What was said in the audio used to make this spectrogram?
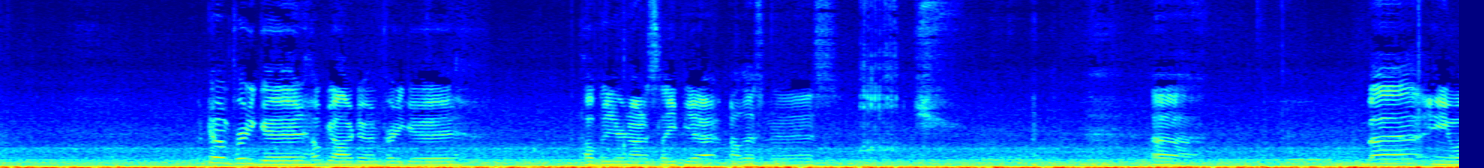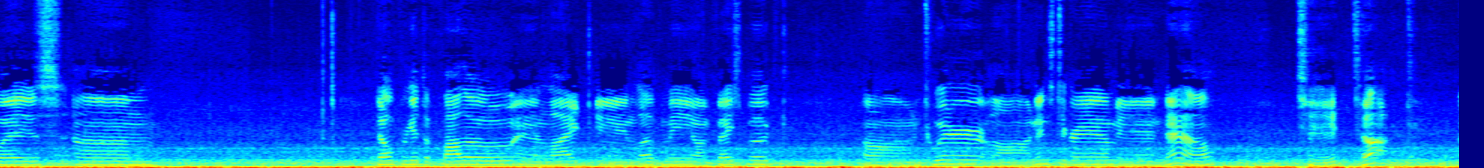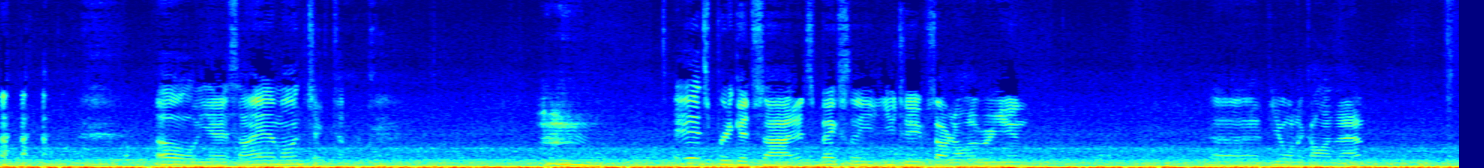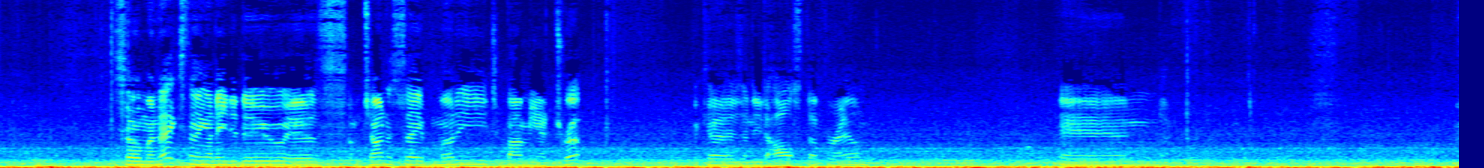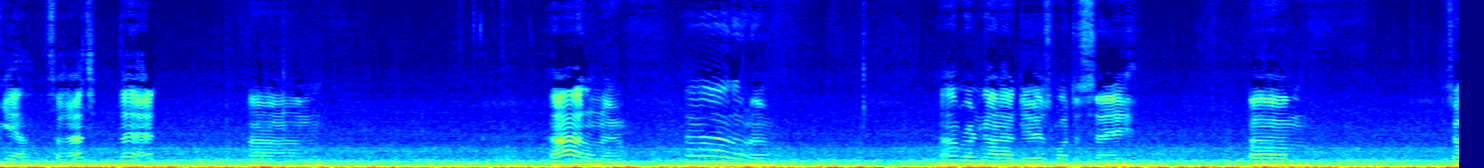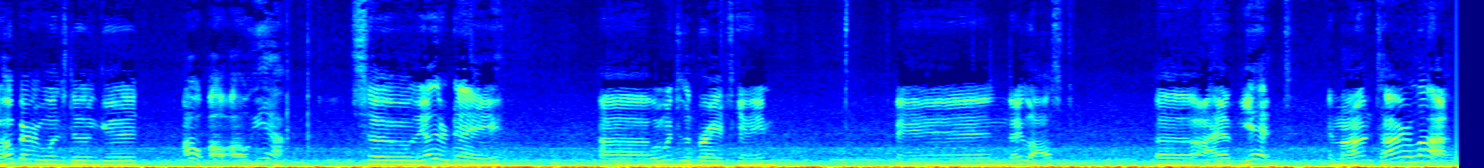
I'm doing pretty good. Hope y'all are doing pretty good. Hopefully you're not asleep yet by listening forget to follow and like and love me on Facebook, on Twitter, on Instagram, and now TikTok. oh, yes, I am on TikTok. it's a pretty good site. It's basically YouTube starting all over again. So my next thing I need to do is I'm trying to save money to buy me a truck because I need to haul stuff around. And yeah, so that's that. Um, I don't know. I don't know. I'm running out of ideas what to say. Um, so I hope everyone's doing good. Oh, oh, oh, yeah. So the other day, uh, we went to the Braves game, and they lost. Uh, I have yet in my entire life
